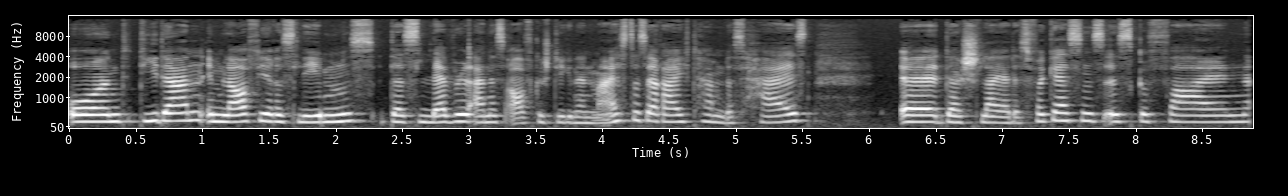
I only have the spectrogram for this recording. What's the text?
Und die dann im Laufe ihres Lebens das Level eines aufgestiegenen Meisters erreicht haben. Das heißt, äh, der Schleier des Vergessens ist gefallen.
